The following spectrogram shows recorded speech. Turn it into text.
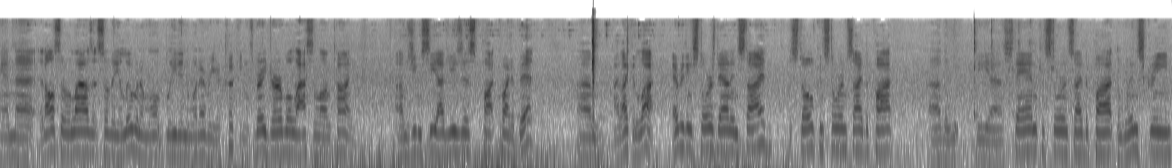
And uh, it also allows it so the aluminum won't bleed into whatever you're cooking. It's very durable, lasts a long time. Um, as you can see, I've used this pot quite a bit. Um, I like it a lot. Everything stores down inside. The stove can store inside the pot. Uh, the the uh, stand can store inside the pot. The windscreen,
